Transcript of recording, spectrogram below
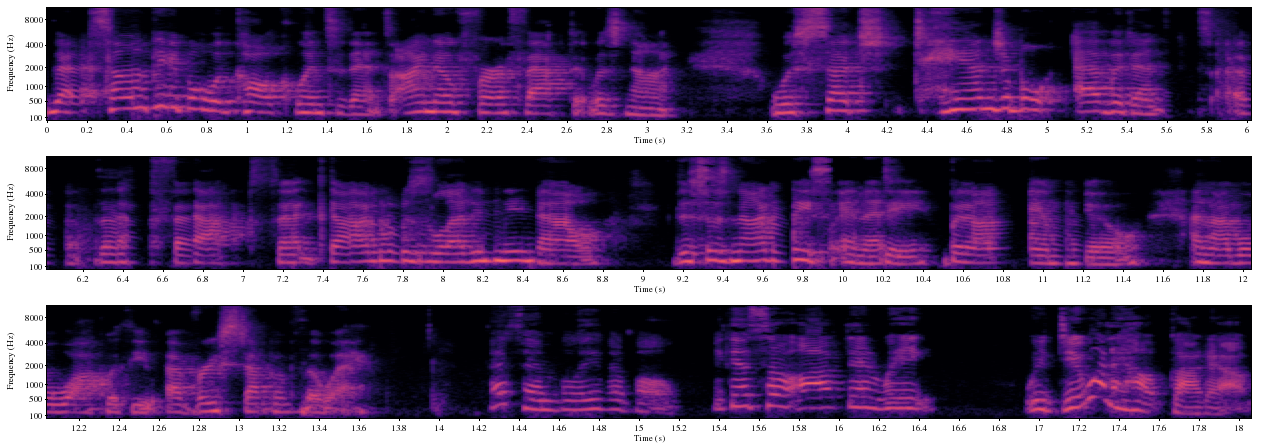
that some people would call coincidence. I know for a fact it was not, was such tangible evidence of the fact that God was letting me know this is not easy, but I am you, and I will walk with you every step of the way. That's unbelievable because so often we we do want to help God out.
